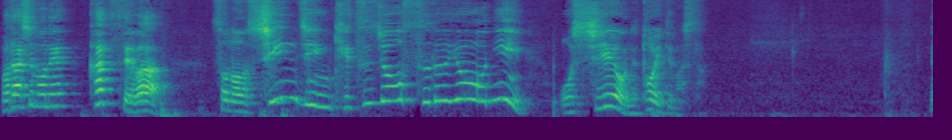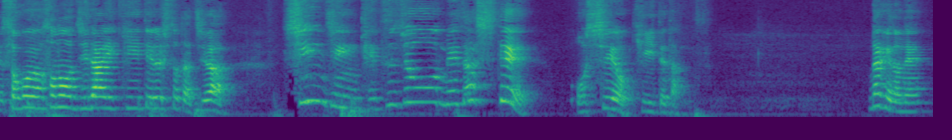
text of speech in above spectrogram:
私もねかつてはその信心欠如するように教えをね説いてました。でそこその時代聞いてる人たちは信心欠如を目指して教えを聞いてたんです。だけどね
